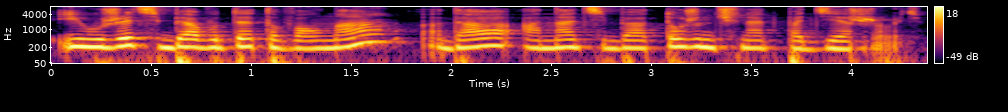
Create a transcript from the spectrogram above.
и уже тебя вот эта волна, да, она тебя тоже начинает поддерживать.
